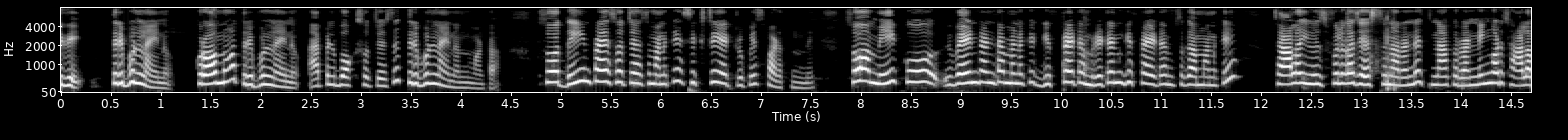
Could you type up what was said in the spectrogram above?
ఇది త్రిబుల్ నైన్. క్రోమో త్రిబుల్ నైన్. యాపిల్ బాక్స్ వచ్చేసి త్రిబుల్ నైన్ అనమాట సో దీని ప్రైస్ వచ్చేసి మనకి సిక్స్టీ ఎయిట్ రూపీస్ పడుతుంది. సో మీకు ఇవేంటంటే మనకి గిఫ్ట్ ఐటమ్ రిటర్న్ గిఫ్ట్ ఐటమ్స్గా మనకి చాలా యూజ్ఫుల్గా చేస్తున్నారండి. నాకు రన్నింగ్ కూడా చాలా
